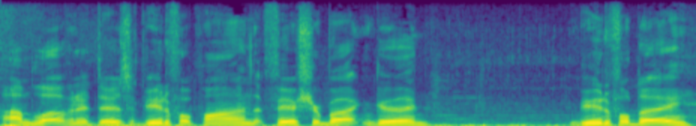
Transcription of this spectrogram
I'm loving it. There's a beautiful pond. The fish are biting good. Beautiful day.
